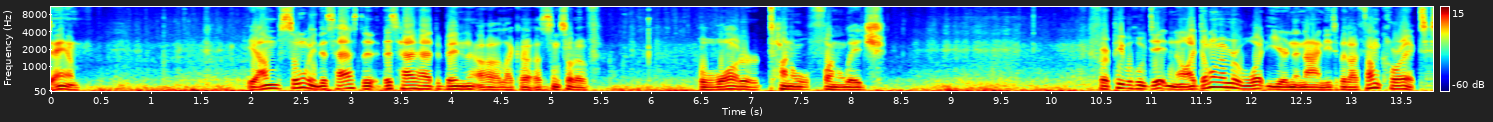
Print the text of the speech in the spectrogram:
Damn. Yeah, I'm assuming this has to this had had to been uh, like a some sort of water tunnel funnelage. For people who didn't know, I don't remember what year in the 90s, but if I'm correct,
